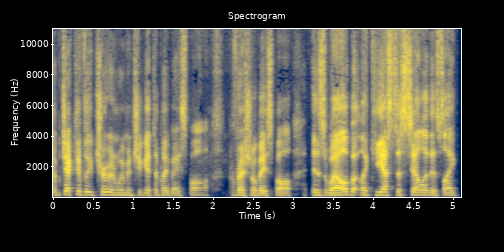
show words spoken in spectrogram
objectively true and women should get to play baseball professional baseball as well but like he has to sell it as like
